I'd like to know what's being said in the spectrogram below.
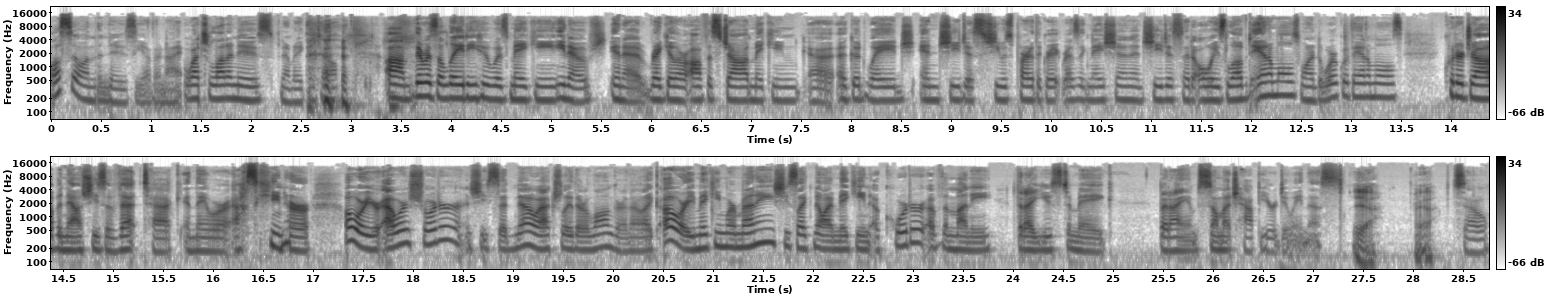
Also on the news the other night, watch a lot of news. Nobody can tell. um, there was a lady who was making, you know, in a regular office job, making uh, a good wage, and she just she was part of the Great Resignation, and she just had always loved animals, wanted to work with animals. Quit her job, and now she's a vet tech. And they were asking her, "Oh, are your hours shorter?" And she said, "No, actually, they're longer." And they're like, "Oh, are you making more money?" She's like, "No, I'm making a quarter of the money that I used to make, but I am so much happier doing this." Yeah. Yeah. So,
